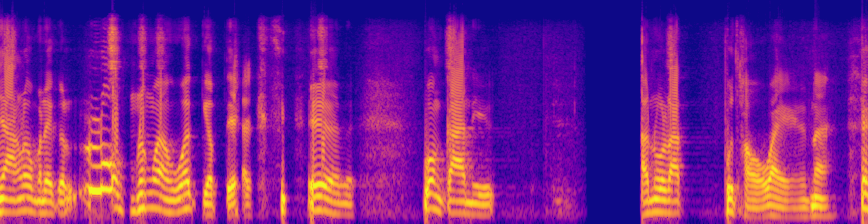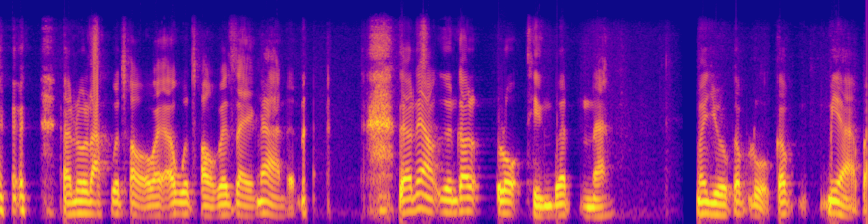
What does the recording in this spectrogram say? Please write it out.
อย่างลงมาได้ก็ล้มลงมาหัวเกือบแตกเออวงการนี่อนุรักษ์ผู้เฒ่าไว้นะอนุรักษ์ผู้เฒ่าไว้เอาผู้เฒ่าไปใส่งานนะแต่แนวอื่นก็โละทิ้งเบิดนะมาอยู่กับลูกกับเมียไป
